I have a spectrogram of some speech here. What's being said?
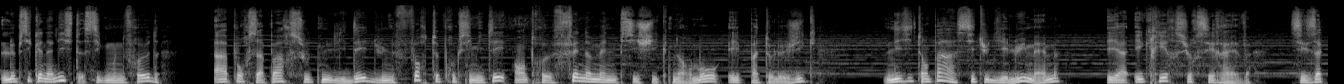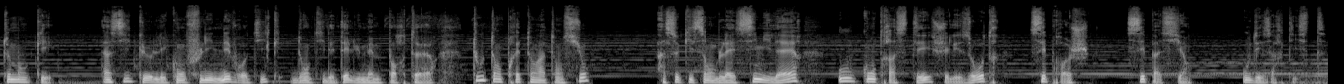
Le psychanalyste Sigmund Freud a pour sa part soutenu l'idée d'une forte proximité entre phénomènes psychiques normaux et pathologiques, n'hésitant pas à s'étudier lui-même à écrire sur ses rêves, ses actes manqués, ainsi que les conflits névrotiques dont il était lui-même porteur, tout en prêtant attention à ce qui semblait similaire ou contrasté chez les autres, ses proches, ses patients ou des artistes.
